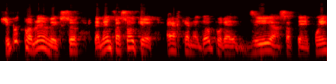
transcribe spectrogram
J'ai pas de problème avec ça. De la même façon que Air Canada pourrait dire, à un certain point,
